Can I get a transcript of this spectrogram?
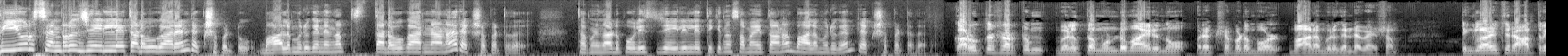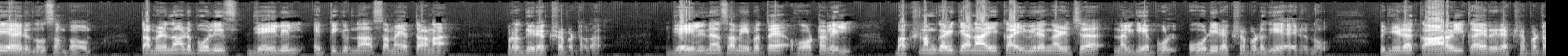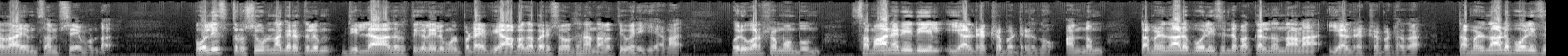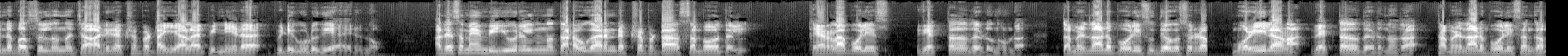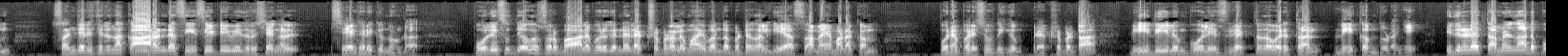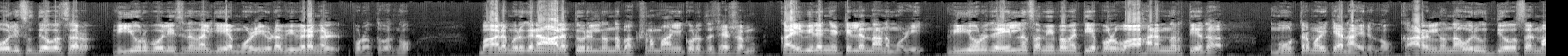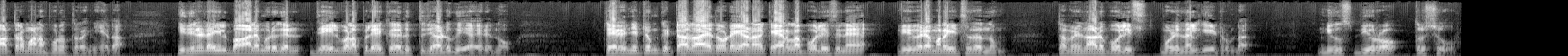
Viyyur central ജയിലിലെ തടവുകാരൻ രക്ഷപ്പെട്ടു. ബാലമുരുകൻ എന്ന തടവുകാരനാണ് രക്ഷപ്പെട്ടത്. തമിഴ്നാട് പോലീസ് ജയിലിൽ എത്തിക്കുന്ന സമയത്താണ് ബാലമുരുകൻ രക്ഷപ്പെട്ടത്. കറുത്ത ഷർട്ടും വെളുത്ത മുണ്ടുമായിരുന്നു രക്ഷപ്പെടുമ്പോൾ ബാലമുരുകന്റെ വേഷം. തിങ്കളാഴ്ച രാത്രിയായിരുന്നു സംഭവം. തമിഴ്നാട് പോലീസ് ജയിലിൽ എത്തിക്കുന്ന സമയത്താണ് പ്രതി രക്ഷപ്പെട്ടത്. ജയിലിന് സമീപത്തെ ഹോട്ടലിൽ ഭക്ഷണം കഴിക്കാനായി കൈവിരം കഴിച്ച് നൽകിയപ്പോൾ ഓടി രക്ഷപ്പെടുകയായിരുന്നു. പിന്നീട് കാറിൽ കയറി രക്ഷപ്പെട്ടതായും സംശയമുണ്ട്. പോലീസ് തൃശൂർ നഗരത്തിലും ജില്ലാ അതിർത്തികളിലും ഉൾപ്പെടെ വ്യാപക പരിശോധന നടത്തിവരികയാണ് ഒരു വർഷം മുമ്പും സമാന രീതിയിൽ ഇയാൾ രക്ഷപ്പെട്ടിരുന്നു. അന്നും തമിഴ്നാട് പോലീസിന്റെ പക്കൽ നിന്നാണ് ഇയാൾ രക്ഷപ്പെട്ടത്. തമിഴ്നാട് പോലീസിന്റെ ബസ്സിൽ നിന്ന് ചാടി രക്ഷപ്പെട്ട ഇയാളെ പിന്നീട് പിടികൂടുകയായിരുന്നു. അതേസമയം വിയ്യൂരിൽ നിന്ന് തടവുകാരൻ രക്ഷപ്പെട്ട സംഭവത്തിൽ കേരള പോലീസ് വ്യക്തത തേടുന്നുണ്ട്. തമിഴ്നാട് പോലീസ് ഉദ്യോഗസ്ഥരുടെ മൊഴിയിലാണ് വ്യക്തത തേടുന്നത്. തമിഴ്നാട് പോലീസ് സംഘം സഞ്ചരിച്ചിരുന്ന കാറിന്റെ സി സി ടി വി ദൃശ്യങ്ങൾ ശേഖരിക്കുന്നുണ്ട്. പോലീസ് ഉദ്യോഗസ്ഥർ ബാലമുരുകന്റെ രക്ഷപ്പെടലുമായി ബന്ധപ്പെട്ട് നൽകിയ സമയമടക്കം പുനഃപരിശോധിക്കും. രക്ഷപ്പെട്ട രീതിയിലും പോലീസ് വ്യക്തത വരുത്താൻ നീക്കം തുടങ്ങി. ഇതിനിടെ തമിഴ്നാട് പോലീസ് ഉദ്യോഗസ്ഥർ വിയൂർ പോലീസിന് നൽകിയ മൊഴിയുടെ വിവരങ്ങൾ പുറത്തുവന്നു. ബാലമുരുകന് ആലത്തൂരിൽ നിന്ന് ഭക്ഷണം വാങ്ങിക്കൊടുത്ത ശേഷം കൈവിലങ്ങിട്ടില്ലെന്നാണ് മൊഴി. വിയൂർ ജയിലിന് സമീപം എത്തിയപ്പോൾ വാഹനം നിർത്തിയത് മൂത്രമൊഴിക്കാനായിരുന്നു. കാറിൽ നിന്ന് ഒരു ഉദ്യോഗസ്ഥൻ മാത്രമാണ് പുറത്തിറങ്ങിയത്. ഇതിനിടയിൽ ബാലമുരുകൻ ജയിൽ വളപ്പിലേക്ക് എടുത്തു ചാടുകയായിരുന്നു. തെരഞ്ഞിട്ടും കിട്ടാതായതോടെയാണ് കേരള പോലീസിനെ വിവരമറിയിച്ചതെന്നും തമിഴ്നാട് പോലീസ് മൊഴി നൽകിയിട്ടുണ്ട്. News bureau Thrissur.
